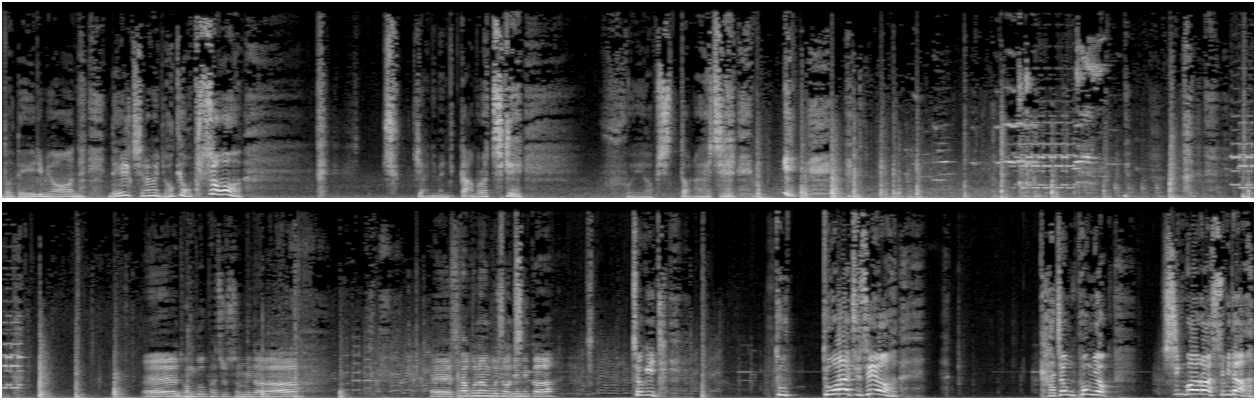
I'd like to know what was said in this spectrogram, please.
너 내일이면 내일 지나면 여기 없어. 죽기 아니면 까무러치기. 후회 없이 떠나야지. 예, 동부 파출소입니다. 예, 사고 난 곳이 어디입니까? 저기 도, 도와주세요. 가정폭력 신고하러 왔습니다.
